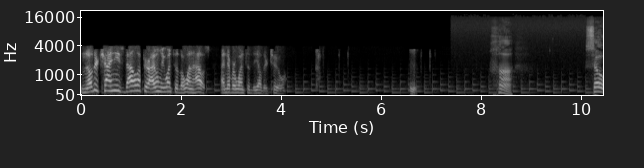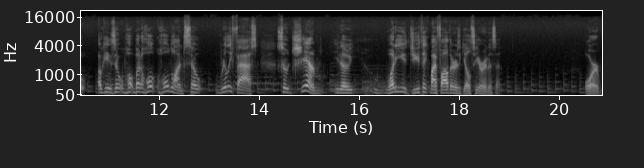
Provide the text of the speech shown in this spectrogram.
Another Chinese doll up here. I only went to the one house. I never went to the other two. Hmm. Huh. So okay, so but hold hold on. So really fast. So Jim, you know, what do you do? You think my father is guilty or innocent, or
